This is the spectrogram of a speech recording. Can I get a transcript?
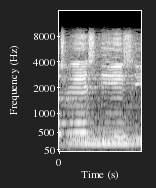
acești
